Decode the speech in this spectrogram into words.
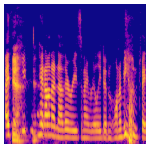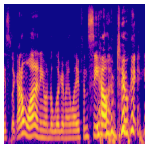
I think Yeah, you just yeah. hit on another reason I really didn't want to be on Facebook. I don't want anyone to look at my life and see how I'm doing.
